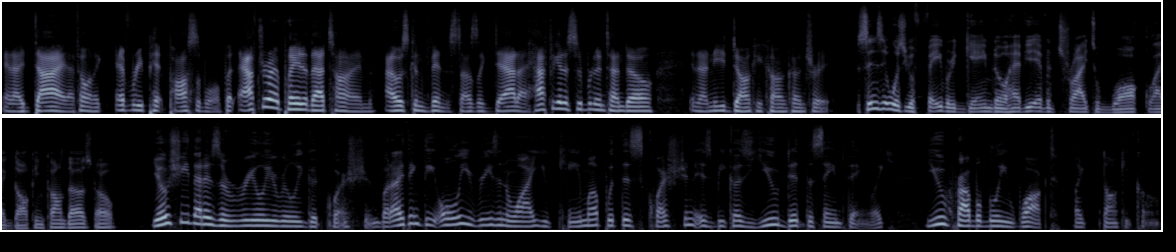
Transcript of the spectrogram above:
and I died. I fell in like every pit possible. But after I played at that time, I was convinced. I was like, Dad, I have to get a Super Nintendo, and I need Donkey Kong Country. Since it was your favorite game, though, have you ever tried to walk like Donkey Kong does, though? Yoshi, that is a really, really good question. But I think the only reason why you came up with this question is because you did the same thing. Like, you probably walked like Donkey Kong.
